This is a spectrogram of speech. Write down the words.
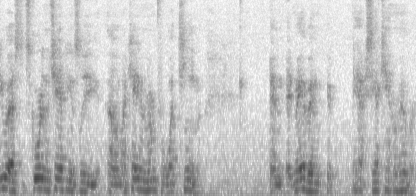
U.S. that scored in the Champions League. Um, I can't even remember for what team. And it may have been, it, yeah. See, I can't remember,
